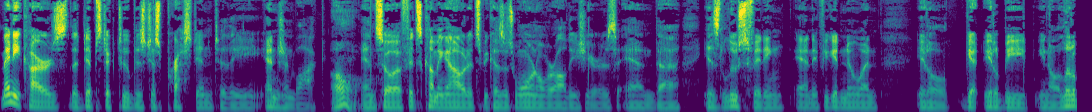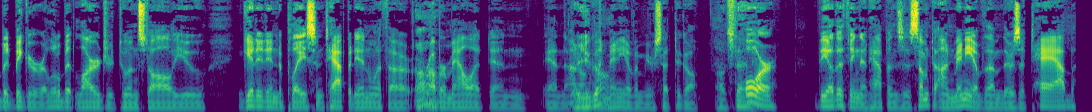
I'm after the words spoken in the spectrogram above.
many cars, the dipstick tube is just pressed into the engine block. Oh. And so if it's coming out, it's because it's worn over all these years and uh, is loose fitting. And if you get a new one, it'll get it'll be you know a little bit bigger, a little bit larger to install. You get it into place and tap it in with a, Oh. rubber mallet, and and There on, you go. on many of them you're set to go. Outstanding. Or the other thing that happens is some on many of them there's a tab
